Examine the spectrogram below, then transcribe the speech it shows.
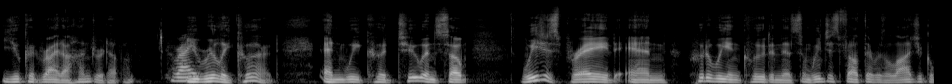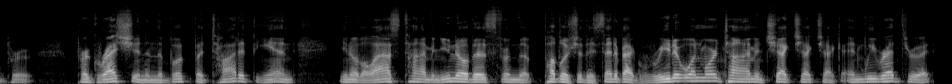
You could write a hundred of them right. you really could and we could too and so we just prayed and who do we include in this? And we just felt there was a logical pro- progression in the book but Todd at the end you know, the last time, and you know this from the publisher, they sent it back, read it one more time and check, check, check. And we read through it.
